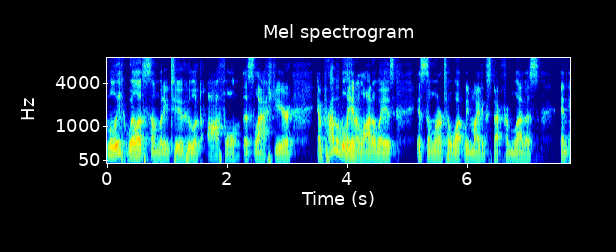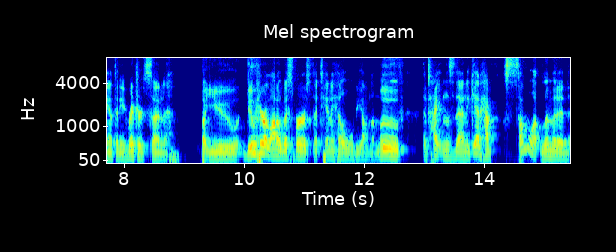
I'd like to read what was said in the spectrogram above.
Malik Willis, somebody too, who looked awful this last year, and probably in a lot of ways is similar to what we might expect from Levis and Anthony Richardson. But you do hear a lot of whispers that Tannehill will be on the move, the Titans then again have somewhat limited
